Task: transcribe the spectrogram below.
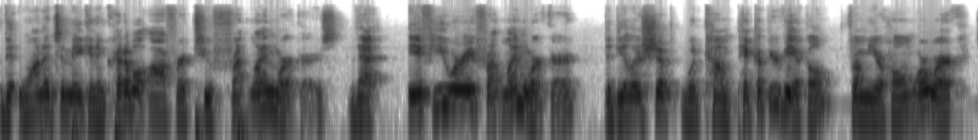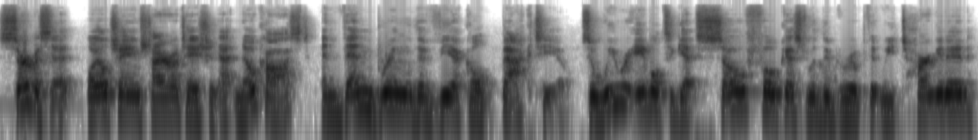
that wanted to make an incredible offer to frontline workers that if you were a frontline worker, the dealership would come pick up your vehicle from your home or work, service it, oil change, tire rotation at no cost, and then bring the vehicle back to you. So we were able to get so focused with the group that we targeted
